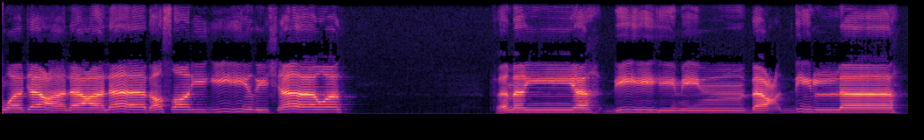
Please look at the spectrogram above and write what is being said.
وجعل على بصره غشاوة فمن يهديه من بعد الله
